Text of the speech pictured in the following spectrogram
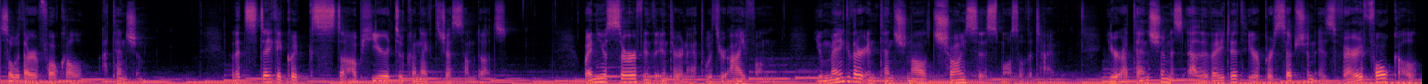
so with our focal attention. Let's take a quick stop here to connect just some dots. When you surf in the internet with your iPhone, you make their intentional choices most of the time. Your attention is elevated, your perception is very focal.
